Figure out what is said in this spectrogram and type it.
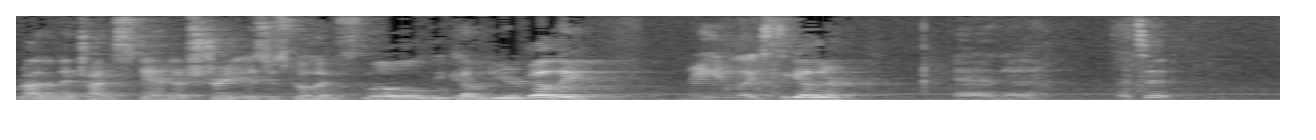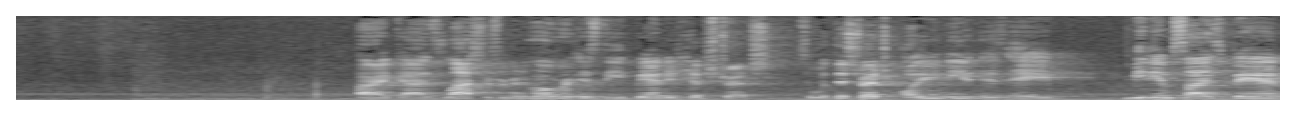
rather than trying to stand up straight, is just go ahead and slowly come to your belly, bring your legs together, and uh, that's it. All right, guys, last stretch we're to go over is the banded hip stretch. So with this stretch, all you need is a medium-sized band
